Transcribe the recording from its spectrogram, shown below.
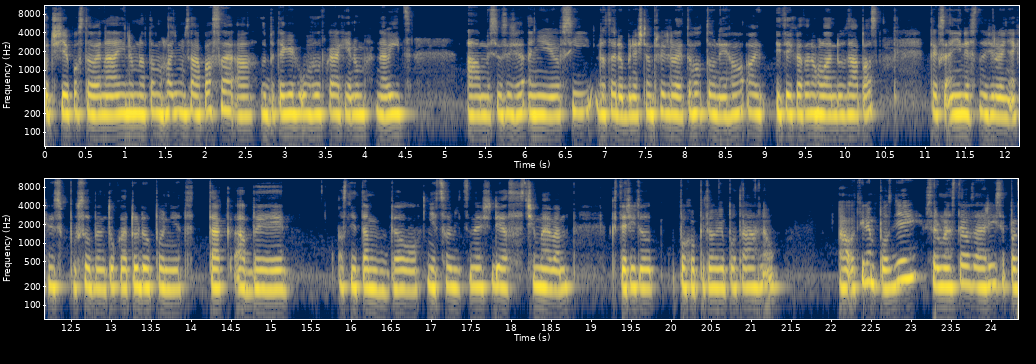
určitě postavená jenom na tom hlavním zápase a zbytek je v úvozovkách jenom navíc. A myslím si, že ani UFC do té doby, než tam předali toho Tonyho a i teďka ten Holandu zápas, tak se ani nesnažili nějakým způsobem tu kartu doplnit tak, aby vlastně tam bylo něco víc než Diaz s Čimevem, kteří to pochopitelně potáhnou. A o týden později, 17. září, se pak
